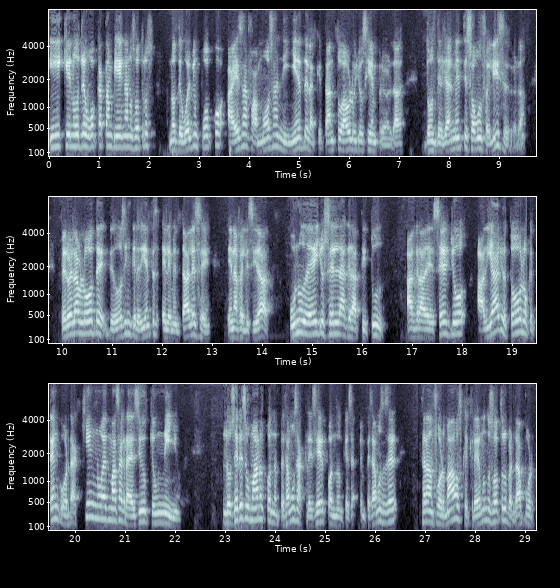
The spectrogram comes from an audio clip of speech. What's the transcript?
y que nos revoca también a nosotros, nos devuelve un poco a esa famosa niñez de la que tanto hablo yo siempre, ¿verdad? Donde realmente somos felices, ¿verdad? Pero él habló de, dos ingredientes elementales en, en la felicidad. Uno de ellos es la gratitud, agradecer yo a diario todo lo que tengo, ¿verdad? ¿Quién no es más agradecido que un niño? Los seres humanos cuando empezamos a crecer, cuando empezamos a ser transformados, que creemos nosotros, ¿verdad? Por,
